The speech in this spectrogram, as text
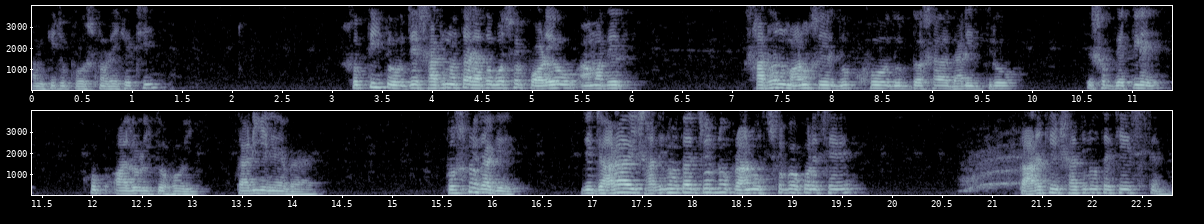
আমি কিছু প্রশ্ন রেখেছি। সত্যিই তো যে স্বাধীনতার এত বছর পরেও আমাদের সাধারণ মানুষের দুঃখ, দুর্দশা, দারিদ্র, এসব দেখলে খুব আলোড়িত হই, তাড়িয়ে নিয়ে বেড়ায় প্রশ্ন জাগে যে যারা এই স্বাধীনতার জন্য প্রাণ উৎসর্গ করেছে, তারা কি এই স্বাধীনতা চেয়েছিলেন?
